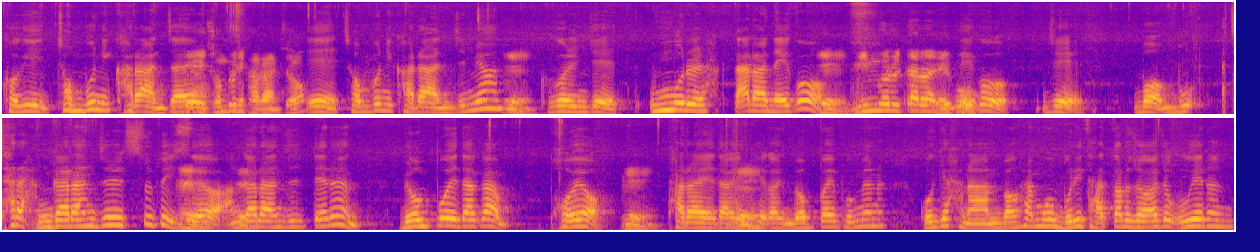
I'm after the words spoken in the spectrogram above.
거기 전분이 가라앉아요. 네, 전분이 가라앉죠. 예, 전분이 가라앉으면 예. 그걸 이제 우물을 확 따라내고 예, 윗물을 따라내고 그리고 이제 뭐 잘 안 가라앉을 수도 있어요. 네, 안 네. 가라앉을 때는 면보에다가 버요. 네. 다라에다가 네. 해가지고 면보에 보면은 거기 하나 한 방 하면 물이 다 떨어져가지고 위에는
